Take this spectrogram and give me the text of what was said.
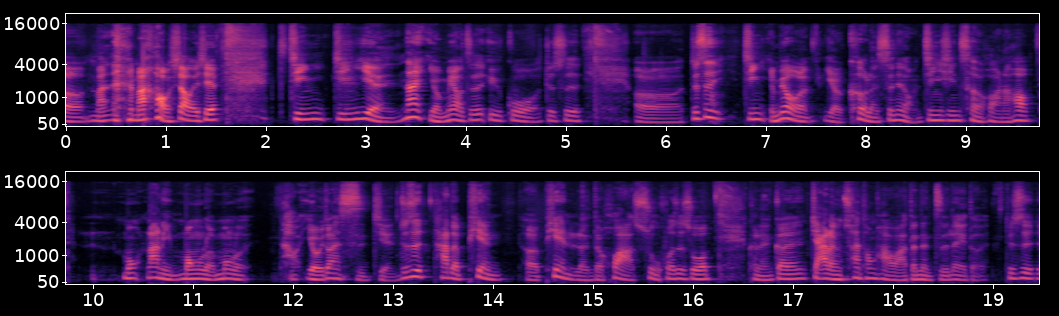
呃，蛮 蛮好笑的一些经经验。那有没有就是遇过，就是呃，就是经有没有有客人是那种精心策划，然后蒙让你蒙了蒙了好有一段时间，就是他的骗呃骗人的话术，或是说可能跟家人串通好啊等等之类的，就是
